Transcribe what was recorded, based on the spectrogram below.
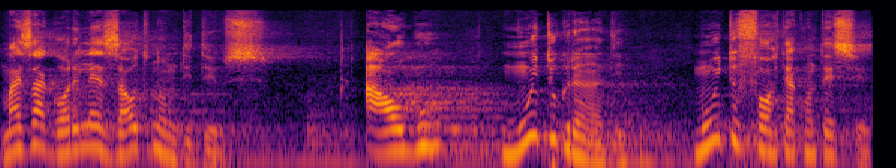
Mas agora ele exalta o nome de Deus. Algo muito grande, muito forte aconteceu.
